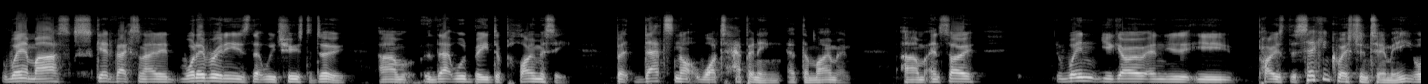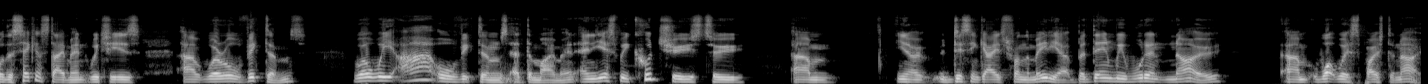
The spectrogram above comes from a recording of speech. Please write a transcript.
wear masks, get vaccinated, whatever it is that we choose to do. Um, that would be diplomacy. But that's not what's happening at the moment. Um, and so when you go and you, you pose the second question to me, or the second statement, which is uh, we're all victims. Well, we are all victims at the moment, and yes, we could choose to, um, you know, disengage from the media, but then we wouldn't know um, what we're supposed to know,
